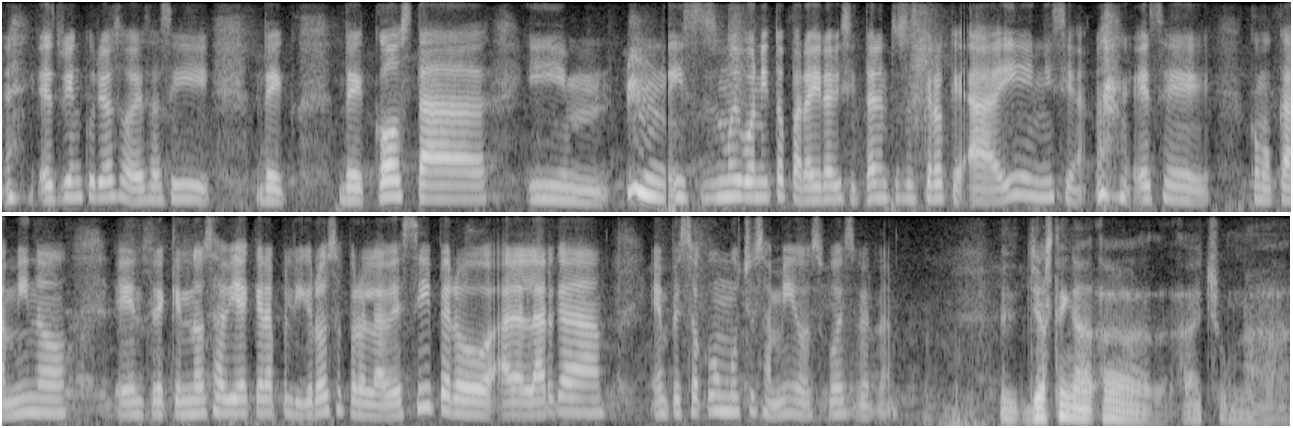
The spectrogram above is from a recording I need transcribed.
es bien curioso, es así de, de costa y, es muy bonito para ir a visitar, entonces creo que ahí inicia ese como camino entre que no sabía que era peligroso, pero a la vez sí, pero a la larga empezó con muchos amigos, pues, ¿verdad? Eh, Justin ha, hecho una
